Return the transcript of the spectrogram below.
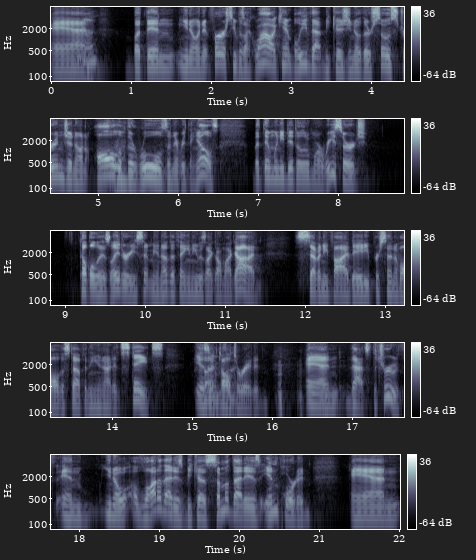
And but then, you know, and at first he was like, "Wow, I can't believe that because you know they're so stringent on all of the rules and everything else." But then when he did a little more research, a couple days later, he sent me another thing and he was like, "Oh my god, 75 to 80% of all the stuff in the United States is Same adulterated." and that's the truth. And you know, a lot of that is because some of that is imported and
